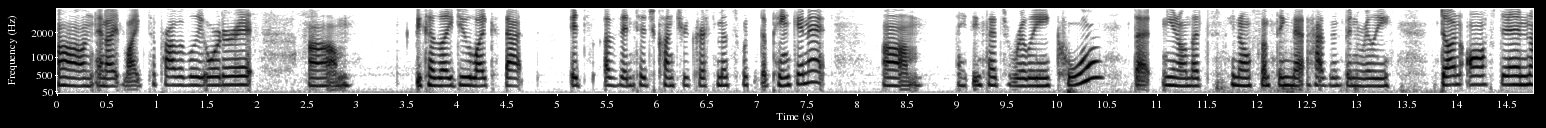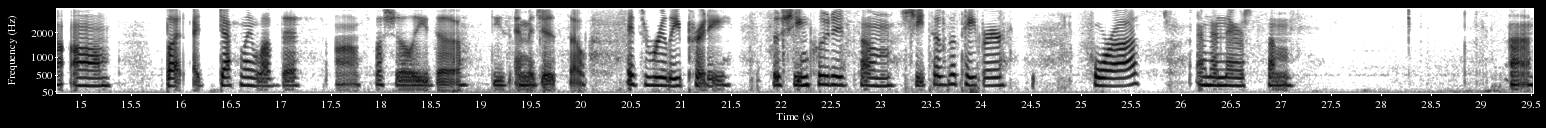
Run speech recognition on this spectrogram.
Um, and I'd like to probably order it um, because I do like that it's a vintage country Christmas with the pink in it. Um, I think that's really cool. That you know that's you know something that hasn't been really done often. But I definitely love this, uh, especially the these images. So it's really pretty. So she included some sheets of the paper for us, and then there's some uh,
